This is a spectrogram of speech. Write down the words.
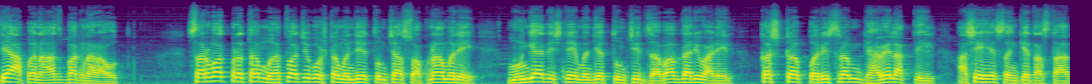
ते आपण आज बघणार आहोत. सर्वात प्रथम महत्त्वाची गोष्ट म्हणजे तुमच्या स्वप्नामध्ये मुंग्या दिसणे म्हणजे तुमची जबाबदारी वाढेल कष्ट परिश्रम घ्यावे लागतील असे हे संकेत असतात.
